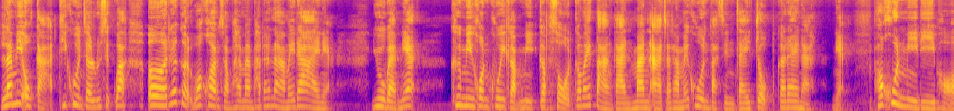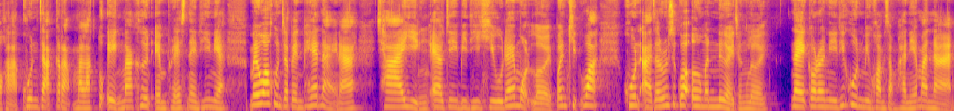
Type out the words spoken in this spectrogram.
และมีโอกาสที่คุณจะรู้สึกว่า เออ ถ้าเกิดว่าความสัมพันธ์มันพัฒนาไม่ได้เนี่ย อยู่แบบเนี้ยคือมีคนคุยกับมีกับโสดก็ไม่ต่างกัน มันอาจจะทำให้คุณตัดสินใจจบก็ได้นะ เพราะคุณมีดีพอค่ะ คุณจะกลับมารักตัวเองมากขึ้น Empress ในที่เนี้ย ไม่ว่าคุณจะเป็นเพศไหนนะ ชายหญิง LGBTQ ได้หมดเลย เปิ้ลคิดว่าคุณอาจจะรู้สึกว่าเออมันเหนื่อยจังเลย ในกรณีที่คุณมีความสัมพันธ์นี้มานาน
